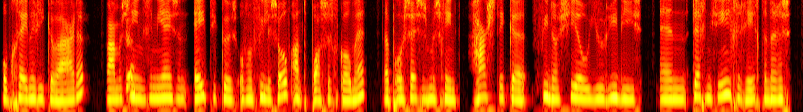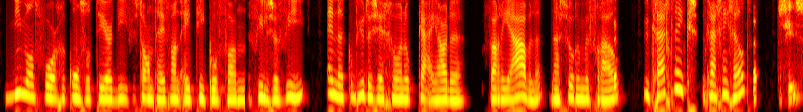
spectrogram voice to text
op generieke waarden. Waar misschien ja. niet eens een ethicus of een filosoof aan te passen is gekomen. Hè? Dat proces is misschien hartstikke financieel, juridisch en technisch ingericht. En er is niemand voor geconsulteerd die verstand heeft van ethiek of van filosofie. En de computer zegt gewoon op keiharde variabelen. Nou, sorry mevrouw, u krijgt niks. U krijgt geen geld. precies.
